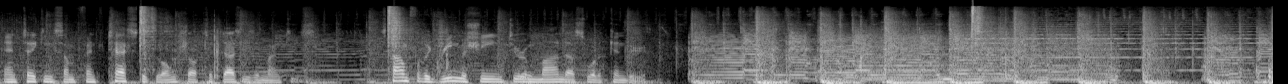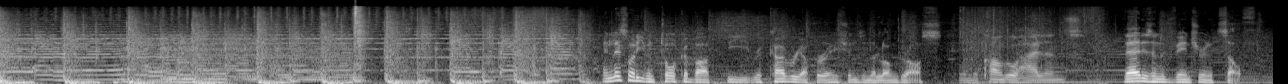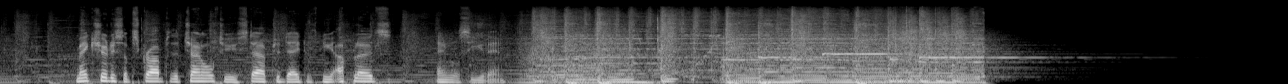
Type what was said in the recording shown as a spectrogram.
and taking some fantastic long shots at dassies and monkeys. It's time for the green machine to remind us what it can do. And let's not even talk about the recovery operations in the long grass. in the Congo Highlands. That is an adventure in itself. Make sure to subscribe to the channel to stay up to date with new uploads, and we'll see you then.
